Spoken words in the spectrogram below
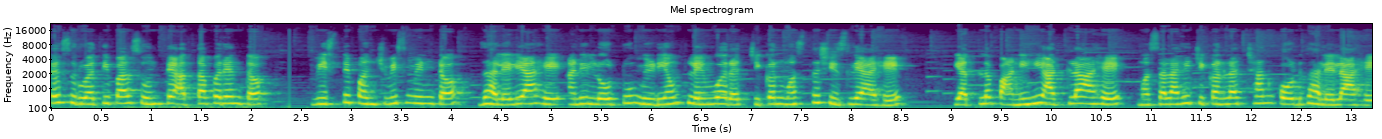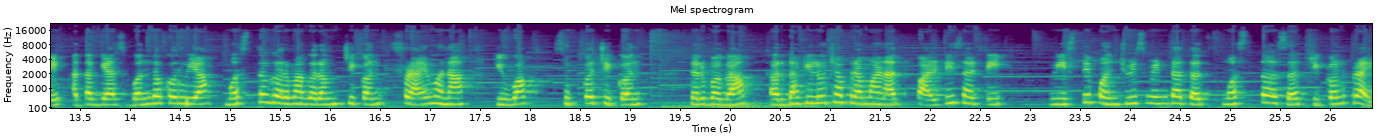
तर सुरुवातीपासून ते आत्तापर्यंत वीस ते पंचवीस मिनटं झालेली आहे आणि लो टू मिडियम फ्लेमवरच चिकन मस्त शिजले आहे. यातलं पाणीही आटलं आहे. मसालाही चिकनला छान कोट झालेला आहे. आता गॅस बंद करूया. मस्त गरमागरम चिकन फ्राय म्हणा किंवा सुक्क चिकन. तर बघा अर्धा किलोच्या प्रमाणात पार्टीसाठी वीस ते पंचवीस मिनिटातच मस्त असं चिकन फ्राय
